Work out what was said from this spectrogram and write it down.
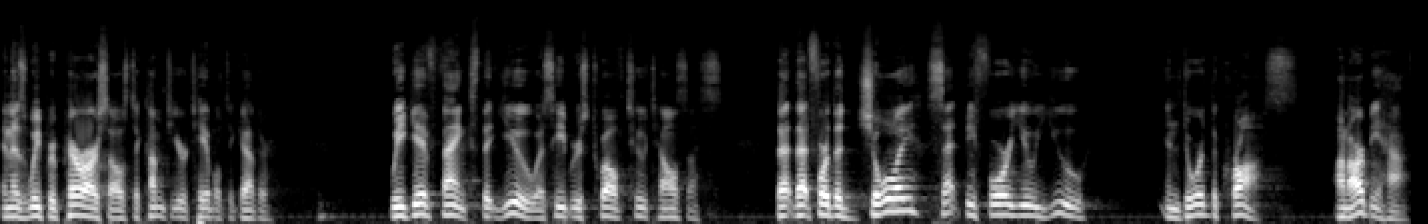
And as we prepare ourselves to come to your table together, we give thanks that you, as Hebrews 12 2 tells us, that, that for the joy set before you, you endured the cross on our behalf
